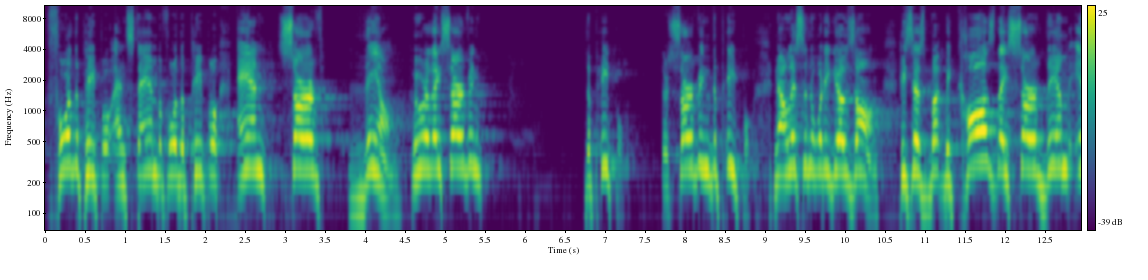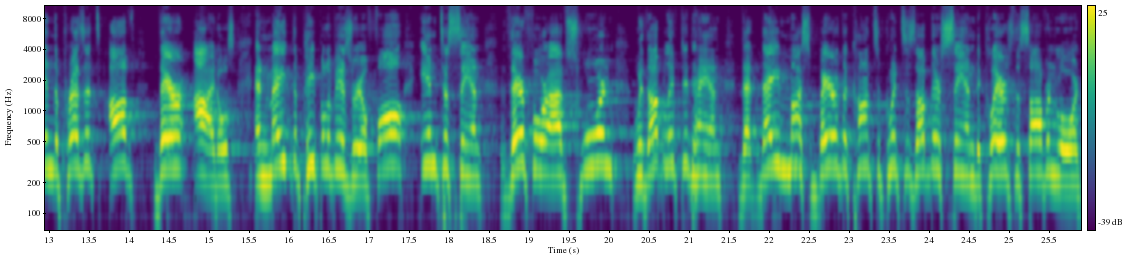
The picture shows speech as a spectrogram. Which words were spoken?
for the people and stand before the people and serve them. Who are they serving? The people. They're serving the people. Now, listen to what he goes on. He says, But because they served them in the presence of their idols and made the people of Israel fall into sin. Therefore, I have sworn with uplifted hand that they must bear the consequences of their sin, declares the sovereign Lord.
